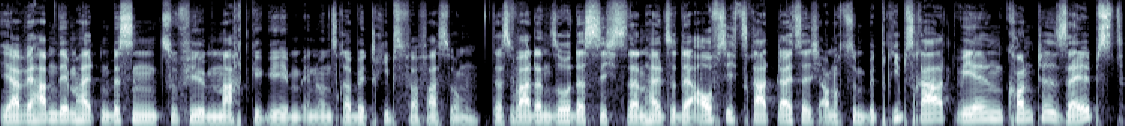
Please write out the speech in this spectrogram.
Ja, wir haben dem halt ein bisschen zu viel Macht gegeben in unserer Betriebsverfassung. Das war dann so, dass sich dann halt so der Aufsichtsrat gleichzeitig auch noch zum Betriebsrat wählen konnte, selbst.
